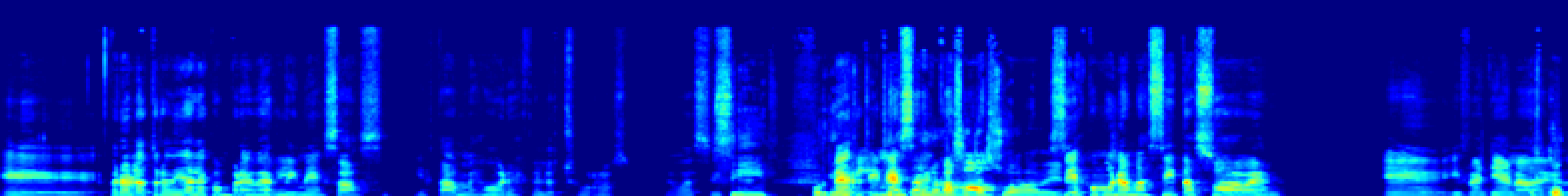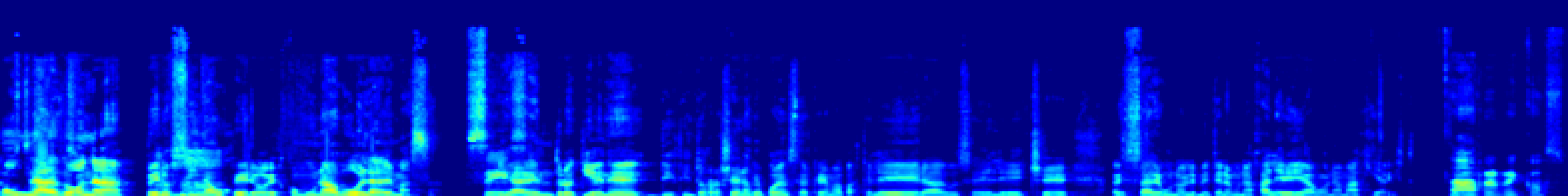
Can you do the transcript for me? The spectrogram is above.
Eh, pero el otro día le compré berlinesas y estaban mejores que los churros. Debo decir. Sí, porque viste, tienen Berlinesa como es una masita como- suave. Sí, es como una Sí. masita suave eh, y rellena Es de. como dulce de una dona, pero sin agujero, es como una bola de masa. Sí, y sí. adentro tiene distintos rellenos que pueden ser crema pastelera, dulce de leche, a veces a algunos le meten alguna jalea o una magia, ¿viste? Estaban re ricos.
